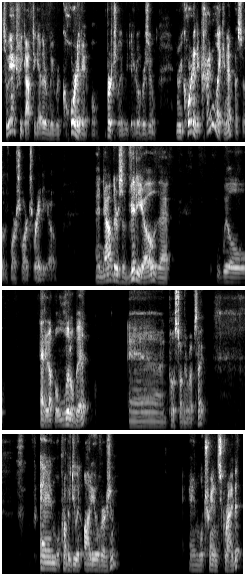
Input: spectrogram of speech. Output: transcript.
So we actually got together and we recorded it. Well, virtually, we did it over Zoom and recorded it kind of like an episode of Martial Arts Radio. And now there's a video that we'll edit up a little bit and post on their website. And we'll probably do an audio version and we'll transcribe it.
